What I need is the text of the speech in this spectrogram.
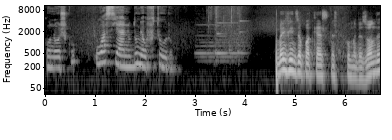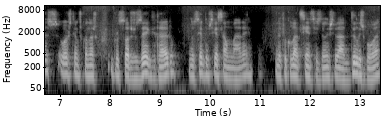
Conosco, o Oceano do Meu Futuro. Bem-vindos ao podcast Na Espuma das Ondas. Hoje temos connosco o professor José Guerreiro, do Centro de Investigação MARE, da Faculdade de Ciências da Universidade de Lisboa,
